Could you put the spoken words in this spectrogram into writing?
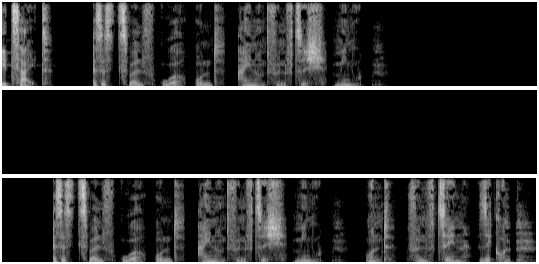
Die Zeit. Es ist zwölf Uhr und einundfünfzig Minuten. Es ist zwölf Uhr und einundfünfzig Minuten und fünfzehn Sekunden.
